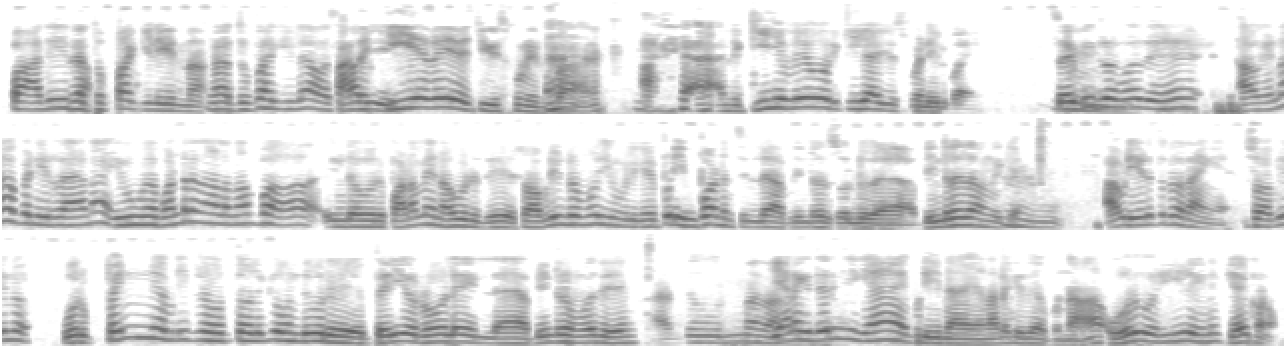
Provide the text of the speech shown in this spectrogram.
இப்ப அதே இந்த துப்பாக்கிலையும் தான். தான் துப்பாக்கியில அவ அந்த சாவி கீயவே வச்சு யூஸ் பண்ணிருப்பாங்க. அந்த கீயவே ஒரு கீயா யூஸ் பண்ணிருப்பாங்க. சோ போது அவங்க என்ன பண்ணிடுறாங்கன்னா இவங்க பண்றதுனாலதான்ப்பா இந்த ஒரு படமே நவுறுது சோ அப்படின்ற போது இவங்களுக்கு எப்படி இம்பார்ட்டன்ஸ் இல்ல அப்படின்றத சொல்லுவ அப்படின்றத அவங்க அப்படி எடுத்துட்டு வராங்க. சோ அப்படின்னு ஒரு பெண் அப்படின்ற ஒருத்தவளுக்கு வந்து ஒரு பெரிய ரோலே இல்ல அப்படின்ற போது அது உண்மைதான். எனக்கு தெரிஞ்சு ஏன் இப்படி நடக்குது அப்படின்னா ஒரு ஒரு ஹீரோயினும் கேட்கணும்.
